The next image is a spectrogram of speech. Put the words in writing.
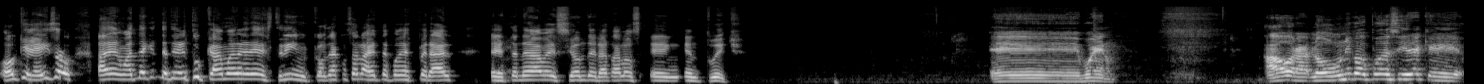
Ok, so, además de, de tener tu cámara en el stream, ¿qué otras cosas la gente puede esperar esta nueva versión de Rátalos en, en Twitch? Eh, bueno. Ahora, lo único que puedo decir es que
